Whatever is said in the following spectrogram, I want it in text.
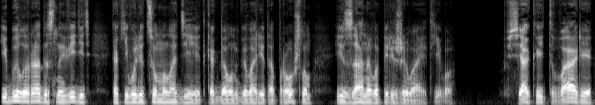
и было радостно видеть, как его лицо молодеет, когда он говорит о прошлом и заново переживает его. «Всякой твари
